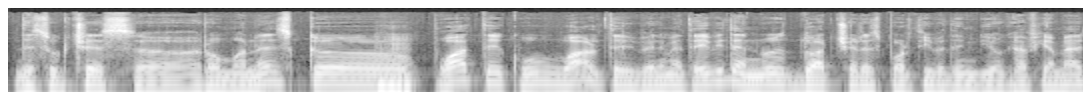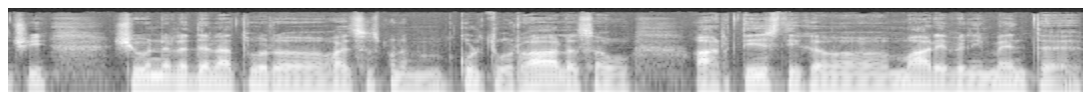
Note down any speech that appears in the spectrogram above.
de succes uh, românesc, uh-huh. poate cu alte evenimente. Evident, nu doar cele sportive din biografia mea, ci și unele de natură, hai să spunem, culturală sau artistică, mari evenimente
